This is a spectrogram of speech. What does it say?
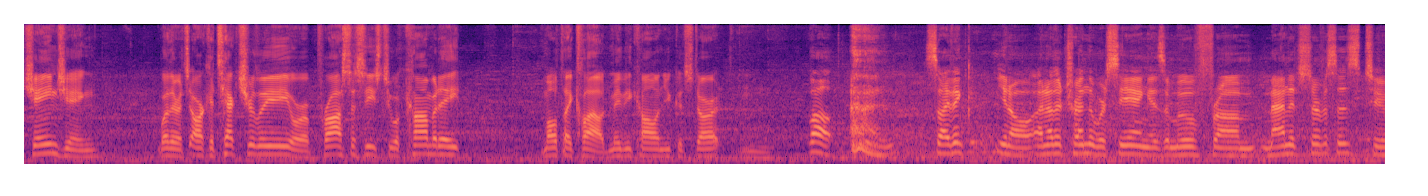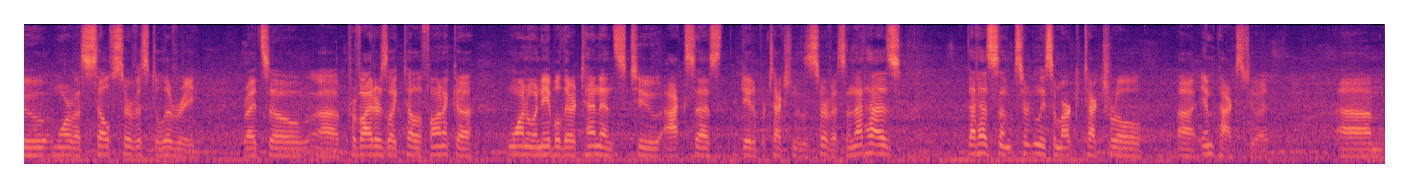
changing, whether it's architecturally or processes to accommodate multi-cloud? Maybe Colin, you could start. Well, so I think you know another trend that we're seeing is a move from managed services to more of a self-service delivery, right? So uh, providers like Telefonica want to enable their tenants to access data protection as a service, and that has that has some certainly some architectural uh, impacts to it. Um,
